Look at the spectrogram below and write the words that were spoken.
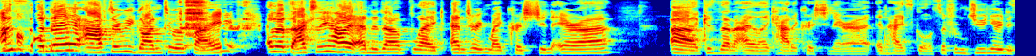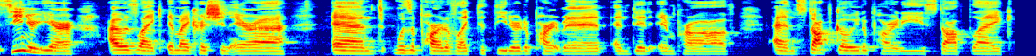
the Sunday after we got into a fight, and that's actually how I ended up like entering my Christian era. Uh, because then I like had a Christian era in high school. So from junior to senior year, I was like in my Christian era and was a part of like the theater department and did improv and stopped going to parties, stopped like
